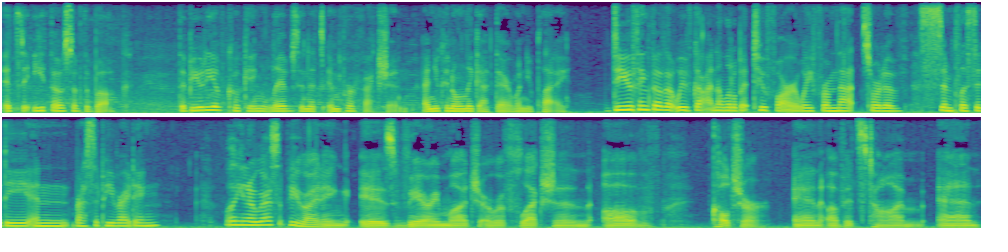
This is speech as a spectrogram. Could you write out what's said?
it's the ethos of the book. The beauty of cooking lives in its imperfection, and you can only get there when you play. Do you think, though, that we've gotten a little bit too far away from that sort of simplicity in recipe writing? Well, you know, recipe writing is very much a reflection of culture and of its time. And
